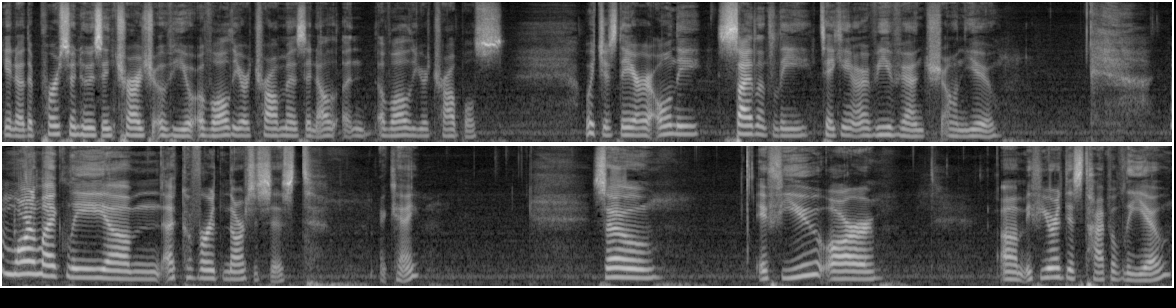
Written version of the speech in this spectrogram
you know, the person who's in charge of you, of all your traumas and, all, and of all your troubles, which is they are only silently taking a revenge on you. More likely, um, a covert narcissist. Okay. So if you are um, if you're this type of Leo,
